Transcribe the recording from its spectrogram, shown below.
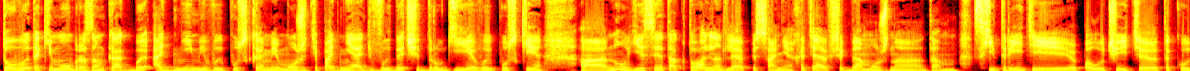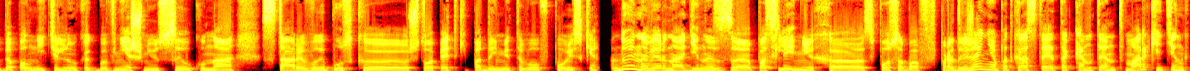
то вы таким образом как бы одними выпусками можете поднять в выдаче другие выпуски. А, ну, если это актуально для описания, хотя всегда можно там схитрить и получить э, такую дополнительную как бы внешнюю ссылку на старый выпуск, э, что опять-таки подымет его в поиске. Ну и, наверное, один из э, последних способов продвижения подкаста – это контент-маркетинг.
